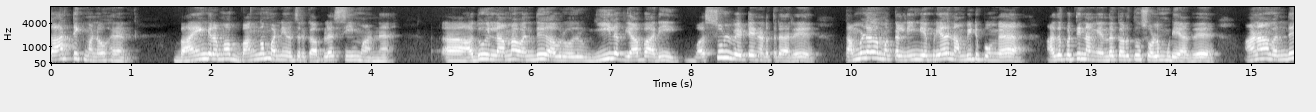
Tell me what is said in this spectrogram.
கார்த்திக் மனோகரன் பயங்கரமாக பங்கம் பண்ணி வச்சிருக்காப்புல சீமான. அதுவும் இல்லாமல் வந்து அவர் ஒரு ஈழ வியாபாரி வசூல் வேட்டை நடத்துறாரு. தமிழக மக்கள் நீங்கள் எப்படியாவது நம்பிட்டு போங்க. அதை பற்றி நாங்கள் எந்த கருத்தும் சொல்ல முடியாது. ஆனால் வந்து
